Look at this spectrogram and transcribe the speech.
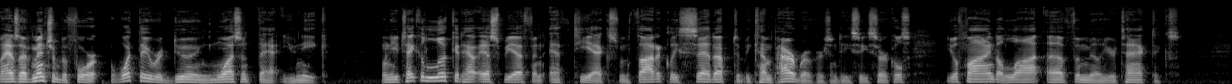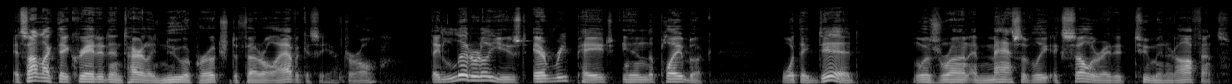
As I've mentioned before, what they were doing wasn't that unique. When you take a look at how SBF and FTX methodically set up to become power brokers in DC circles, you'll find a lot of familiar tactics. It's not like they created an entirely new approach to federal advocacy, after all. They literally used every page in the playbook. What they did was run a massively accelerated two minute offense.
